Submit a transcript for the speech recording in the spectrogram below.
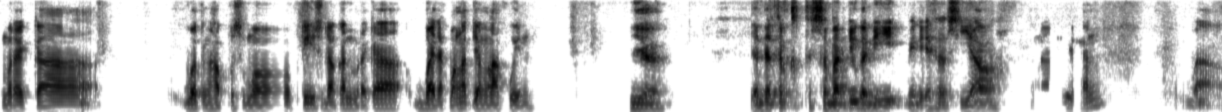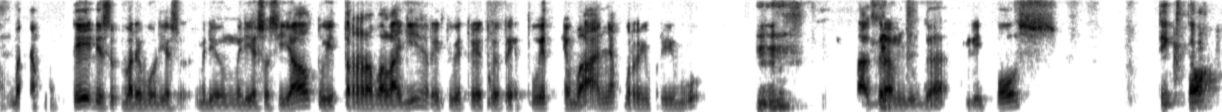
mereka buat menghapus semua bukti sedangkan mereka banyak banget yang ngelakuin Iya. Dan ter- tersebar juga di media sosial. ya kan Ba- banyak bukti disebar di media media, media sosial Twitter apalagi retweet retweet retweetnya banyak beribu-ribu Hmm. Instagram juga repost TikTok.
